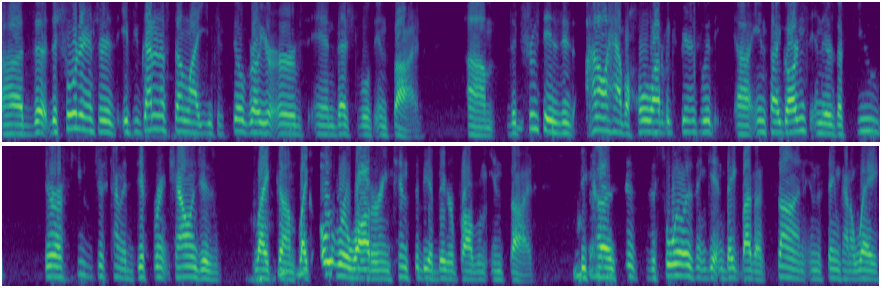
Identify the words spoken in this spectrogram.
uh, the the short answer is if you've got enough sunlight, you can still grow your herbs and vegetables inside. Um, the truth is, is I don't have a whole lot of experience with uh, inside gardens, and there's a few, there are a few just kind of different challenges, like um, like overwatering tends to be a bigger problem inside, because since the soil isn't getting baked by the sun in the same kind of way,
